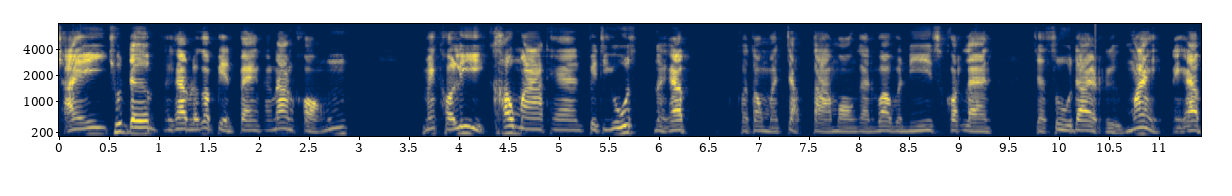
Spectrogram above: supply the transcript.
ใช้ชุดเดิมนะครับ แล้วก็เปลี่ยนแปลงทางด้านของแมคคอลี่เข้ามาแทนเปติอุสนะครับ ก็ต้องมาจับตามองกันว่าวันนี้สกอตแลนด์จะสู้ได้หรือไม่นะครับ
